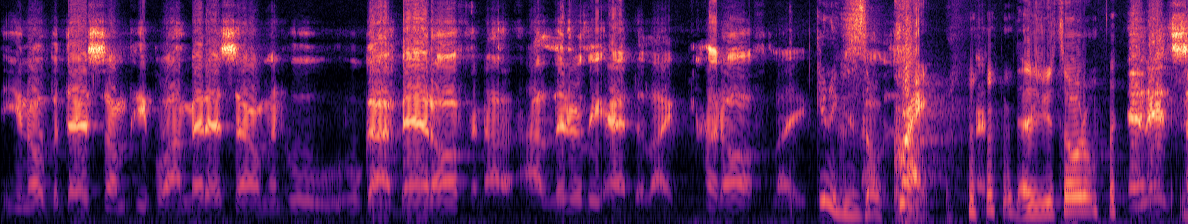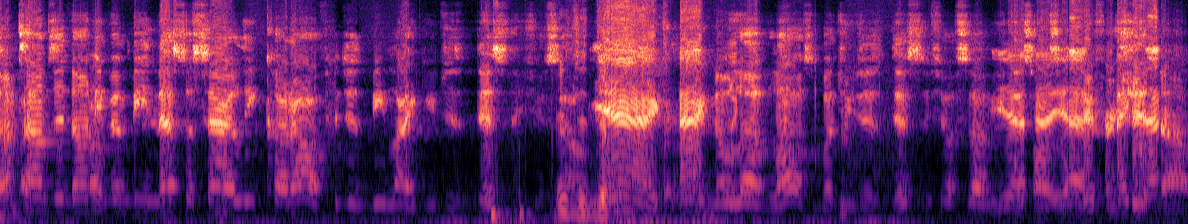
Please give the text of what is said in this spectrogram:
you know, but there's some people I met at Salmon who who got bad off, and I, I literally had to like cut off. Like You niggas is I on was- crack. That's what you told them. And it sometimes it don't even be necessarily cut off. It just be like you just distance yourself. just Yeah, exactly. no love lost, but you just distance yourself. You Yeah, just on some yeah. different shit now.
